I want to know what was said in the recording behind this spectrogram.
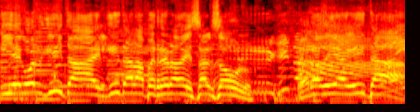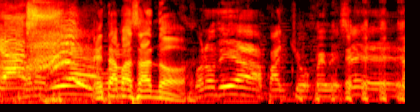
Aquí llegó el Guita, el Guita la perrera de Sal Soul. Buenos días, Guita. ¿Qué está pasando? Buenos días, Pancho PVC.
